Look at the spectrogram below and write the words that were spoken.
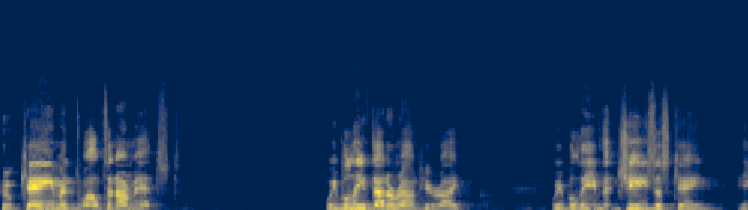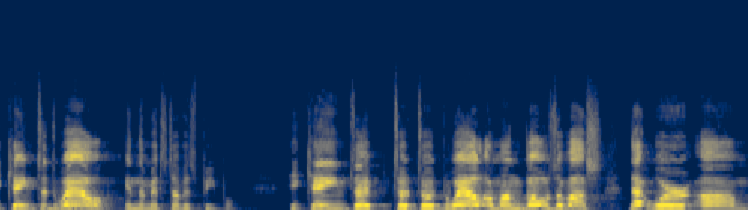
who came and dwelt in our midst. We believe that around here, right? We believe that Jesus came. He came to dwell in the midst of his people. He came to, to, to dwell among those of us that were um,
